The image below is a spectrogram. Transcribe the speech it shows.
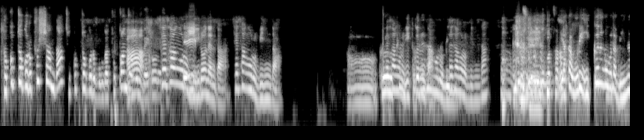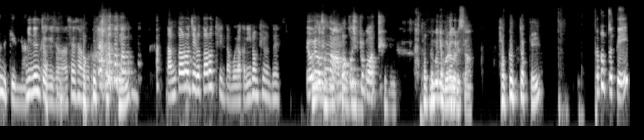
적극적으로 푸시한다? 적극적으로 뭔가 조건적으로 아 내걸어. 세상으로 게임. 밀어낸다. 세상으로 민다. 어, 그 세상으로 표현. 이끈다. 세상으로 민. 세상으로 민다. 세상으로 것처럼? 약간 우리 이끄는 것보다 미는 느낌이야. 미는 쪽이잖아. 세상으로. 적극적. 낭떠러지로 떨어뜨린다. 뭐 약간 이런 표현도 했어. 여기서 상담 안 받고 싶을 것 같아. 공군이 적극적 뭐라. 그랬어? 적극적 개입? 적극적 개입?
